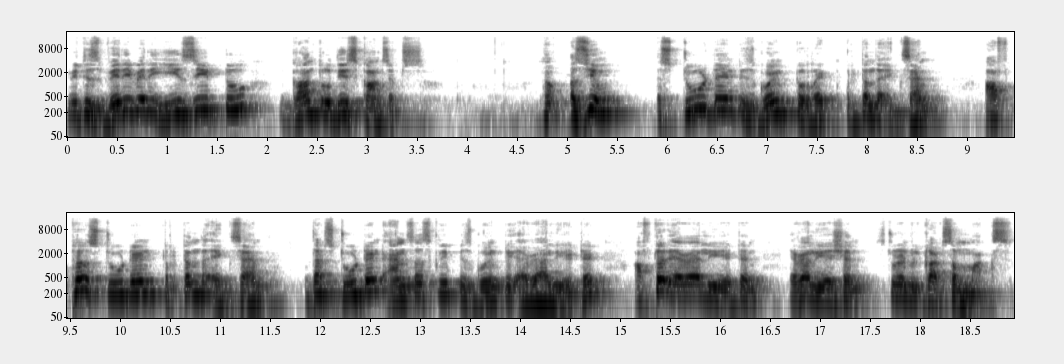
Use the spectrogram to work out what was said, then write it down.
it is very, very easy to gone through these concepts. Now assume a student is going to write, return the exam. After student return the exam, that student answer script is going to evaluate it. After evaluation, evaluation, student will got some marks.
